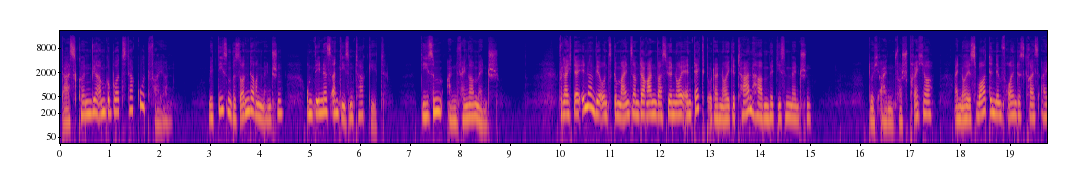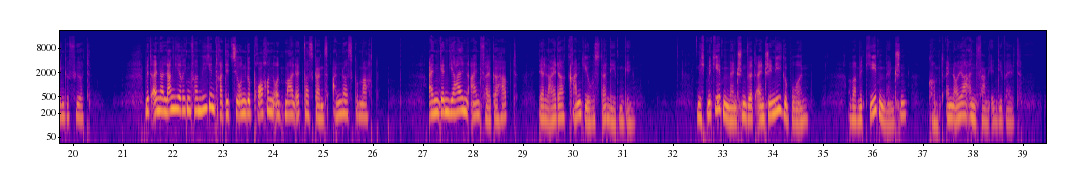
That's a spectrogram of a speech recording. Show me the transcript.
Das können wir am Geburtstag gut feiern. Mit diesem besonderen Menschen, um den es an diesem Tag geht. Diesem Anfänger Mensch. Vielleicht erinnern wir uns gemeinsam daran, was wir neu entdeckt oder neu getan haben mit diesem Menschen. Durch einen Versprecher, ein neues Wort in dem Freundeskreis eingeführt. Mit einer langjährigen Familientradition gebrochen und mal etwas ganz anders gemacht. Einen genialen Einfall gehabt, der leider grandios daneben ging. Nicht mit jedem Menschen wird ein Genie geboren, aber mit jedem Menschen kommt ein neuer Anfang in die Welt.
